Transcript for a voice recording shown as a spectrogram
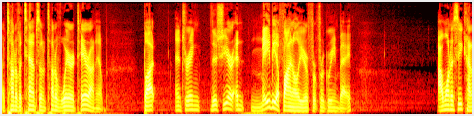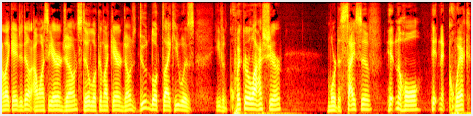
a ton of attempts and a ton of wear and tear on him but entering this year and maybe a final year for, for Green Bay. I want to see kind of like AJ Dillon. I want to see Aaron Jones still looking like Aaron Jones. Dude looked like he was even quicker last year, more decisive, hitting the hole, hitting it quick.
